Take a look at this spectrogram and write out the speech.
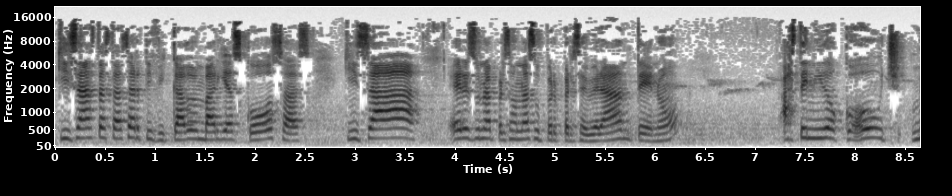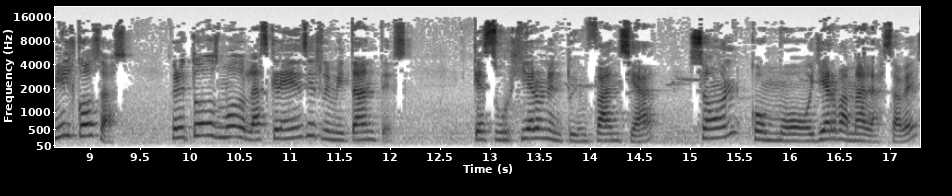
quizás hasta estás certificado en varias cosas, quizá eres una persona súper perseverante, ¿no? Has tenido coach, mil cosas. Pero de todos modos, las creencias limitantes que surgieron en tu infancia son como hierba mala, ¿sabes?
